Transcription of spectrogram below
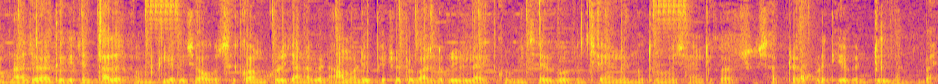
আপনারা যারা দেখেছেন, তাদের কেমন কি লেগেছে অবশ্যই কমেন্ট করে জানাবেন। আমার এই ভিডিওটা ভালো লাগলে লাইক করবেন শেয়ার করবেন চ্যানেলে নতুন হয়ে চ্যানেলটিকে সাবস্ক্রাইব করে দিবেন টিল দেন বাই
